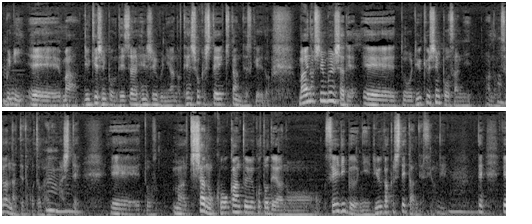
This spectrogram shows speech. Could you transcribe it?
部に、えーまあ、琉球新報のデジタル編集部にあの転職してきたんですけれど前の新聞社で、えーと、琉球新報さんにあのお世話になってたことがありまして、うんうん、えーとまあ、記者の交換ということであの整理部に留学してたんですよね。うん。で、え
